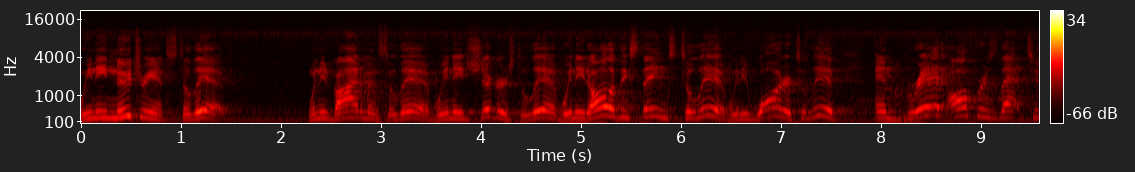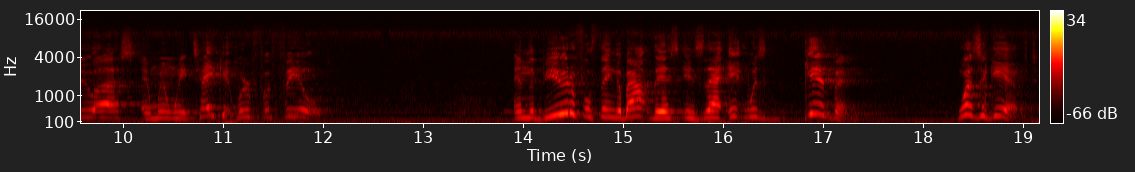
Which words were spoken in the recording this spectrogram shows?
We need nutrients to live. We need vitamins to live. We need sugars to live. We need all of these things to live. We need water to live. And bread offers that to us, and when we take it, we're fulfilled. And the beautiful thing about this is that it was given. Was a gift.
